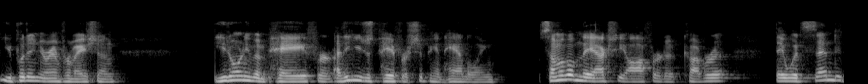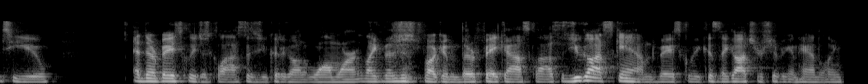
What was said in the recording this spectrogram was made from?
You put in your information. You don't even pay for, I think you just pay for shipping and handling. Some of them they actually offer to cover it. They would send it to you and they're basically just glasses you could have got at Walmart. Like they're just fucking they're fake ass glasses. You got scammed basically because they got your shipping and handling,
